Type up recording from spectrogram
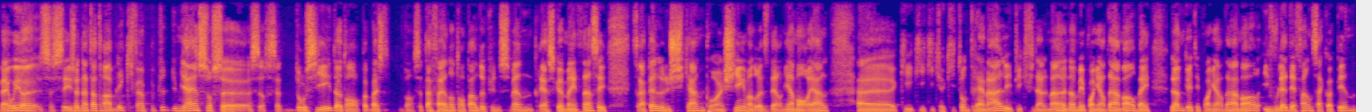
Ben oui, euh, c'est Jonathan Tremblay qui fait un peu plus de lumière sur ce sur ce dossier dont on ben, bon, cette affaire dont on parle depuis une semaine presque maintenant. C'est tu te rappelles une chicane pour un chien vendredi dernier à Montréal euh, qui, qui, qui, qui tourne très mal et puis que finalement un homme est poignardé à mort. Ben l'homme qui a été poignardé à mort, il voulait défendre sa copine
